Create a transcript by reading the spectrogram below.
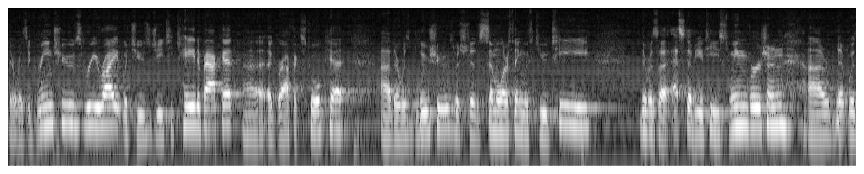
There was a Green Shoes rewrite, which used GTK to back it, uh, a graphics toolkit. Uh, there was Blue Shoes, which did a similar thing with Qt. There was a SWT swing version uh, that was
